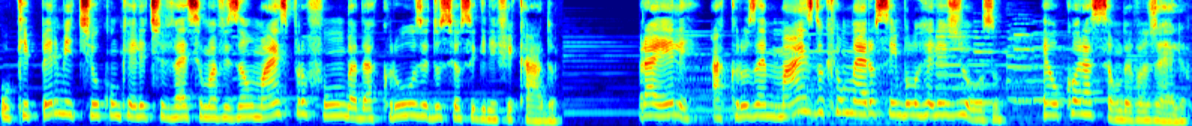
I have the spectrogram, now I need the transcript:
o que permitiu com que ele tivesse uma visão mais profunda da cruz e do seu significado. Para ele, a cruz é mais do que um mero símbolo religioso, é o coração do Evangelho.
